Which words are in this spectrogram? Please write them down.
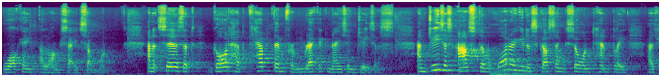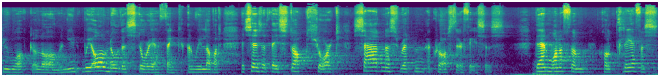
walking alongside someone. And it says that God had kept them from recognizing Jesus. And Jesus asked them, What are you discussing so intently as you walked along? And you, we all know this story, I think, and we love it. It says that they stopped short, sadness written across their faces. Then one of them, called Cleophas,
